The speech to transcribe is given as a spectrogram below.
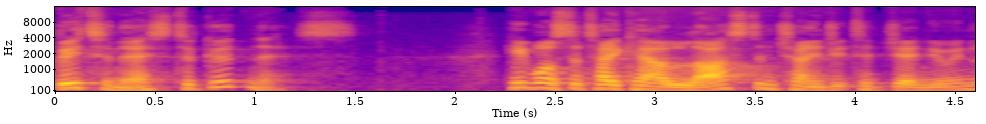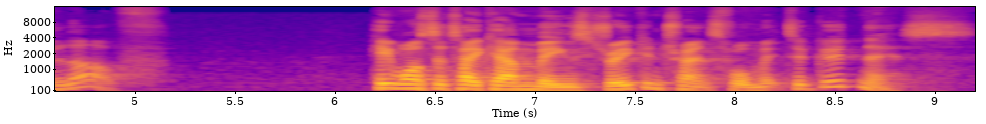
bitterness to goodness. He wants to take our lust and change it to genuine love. He wants to take our mean streak and transform it to goodness.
